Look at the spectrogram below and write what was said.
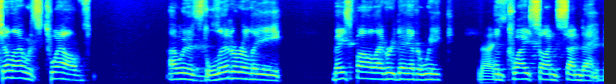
Till I was 12, I was literally baseball every day of the week nice. and twice on Sunday.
